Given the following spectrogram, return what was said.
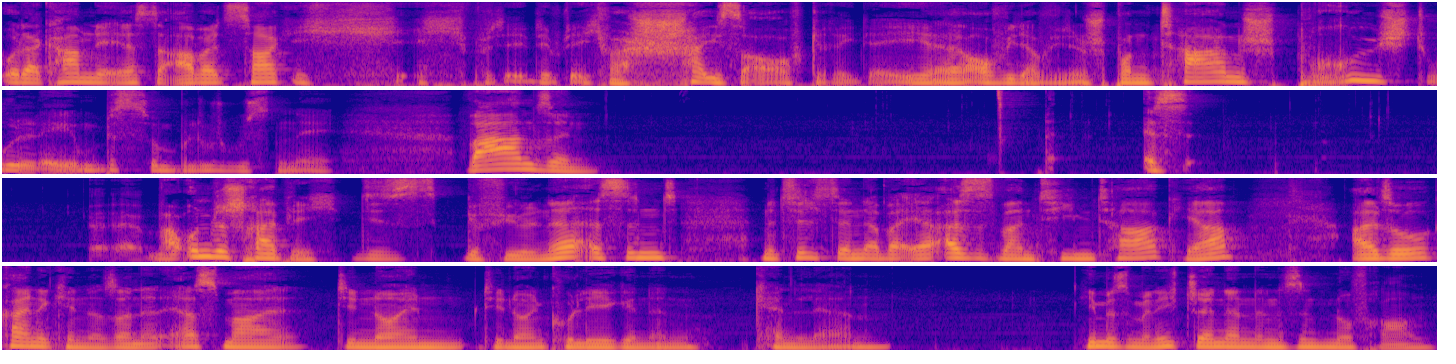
oder kam der erste Arbeitstag. Ich, ich, ich war scheiße aufgeregt, ey. Auch wieder wie ein spontanen Sprühstuhl, ey, bis zum Bluthusten, ey. Wahnsinn. Es äh, war unbeschreiblich, dieses Gefühl, ne? Es sind natürlich dann aber eher, also es war ein Teamtag, ja. Also keine Kinder, sondern erstmal die neuen, die neuen Kolleginnen kennenlernen. Hier müssen wir nicht gendern, denn es sind nur Frauen.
